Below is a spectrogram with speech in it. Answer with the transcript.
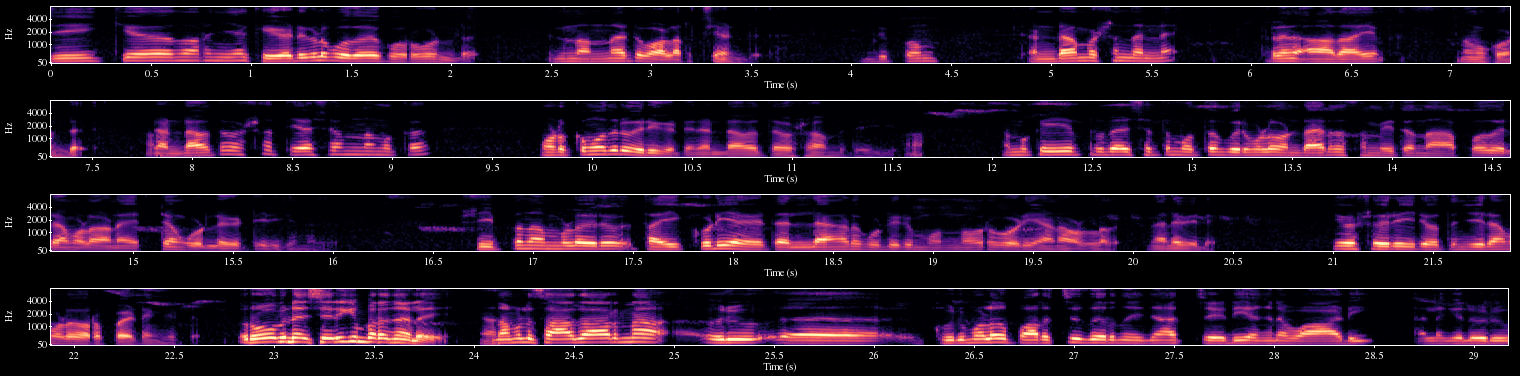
ജയിക്ക് എന്ന് പറഞ്ഞാൽ കേടുകൾ പൊതുവെ കുറവുണ്ട്. ഇത് നന്നായിട്ട് വളർച്ചയുണ്ട്. ഇതിപ്പം രണ്ടാം വർഷം തന്നെ ഇത്ര ആദായം നമുക്കുണ്ട്. രണ്ടാമത്തെ വർഷം അത്യാവശ്യം നമുക്ക് മുടക്കുമുതൽ ഒരു കിട്ടും. രണ്ടാമത്തെ വർഷം ആകുമ്പോഴത്തേക്കും നമുക്ക് ഈ പ്രദേശത്ത് മൊത്തം കുരുമുളക് ഉണ്ടായിരുന്ന സമയത്ത് നാൽപ്പത് കിലോ മുളകാണ് ഏറ്റവും കൂടുതൽ കിട്ടിയിരിക്കുന്നത്. പക്ഷേ ഇപ്പോൾ നമ്മളൊരു തൈക്കൊടിയായിട്ട് എല്ലാം കൂടെ കൂടി ഒരു മുന്നൂറ് കോടിയാണ് ഉള്ളത് നിലവിൽ ഈ വർഷം ഒരു ഇരുപത്തഞ്ച് കിലോ മുളക് ഉറപ്പായിട്ടും കിട്ടും. റോബിനെ ശരിക്കും പറഞ്ഞാലേ നമ്മൾ സാധാരണ ഒരു കുരുമുളക് പറിച്ചു തീർന്നു കഴിഞ്ഞാൽ ആ ചെടി അങ്ങനെ വാടി അല്ലെങ്കിൽ ഒരു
